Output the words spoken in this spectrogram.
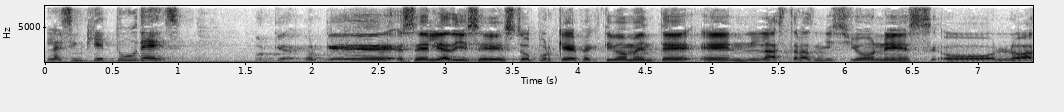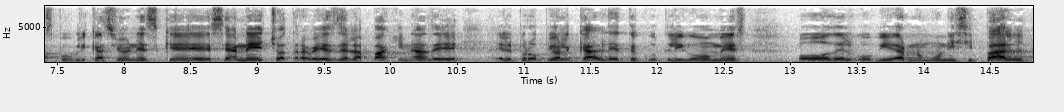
las inquietudes. ¿Por qué, por qué Celia dice esto? Porque efectivamente en las transmisiones o las publicaciones que se han hecho a través de la página del el propio alcalde Tecutli Gómez o del gobierno municipal,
